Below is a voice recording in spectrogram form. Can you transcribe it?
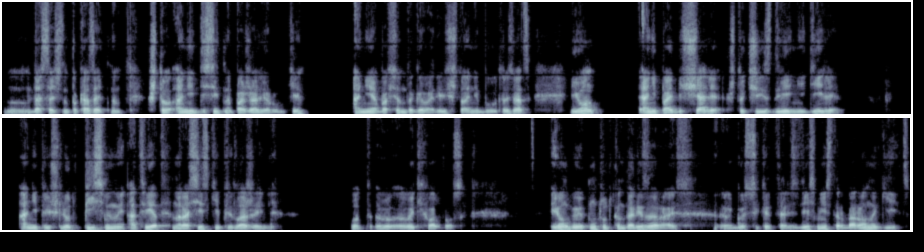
достаточно показательным, что они действительно пожали руки, они обо всем договорились, что они будут развиваться, и он они пообещали, что через две недели они пришлют письменный ответ на российские предложения вот в этих вопросах. И он говорит, ну тут Кандализа Райс, э, госсекретарь, здесь министр обороны Гейтс.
